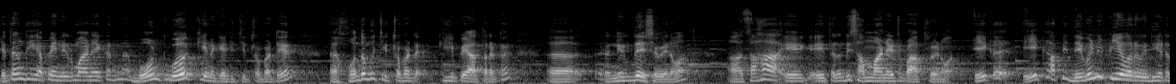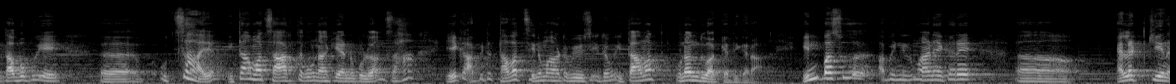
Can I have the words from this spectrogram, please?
එතනදී අපේ නිර්මාණය කරන බෝන් ටු වර්ක් කියන කෙටි චිත්‍රපටය හොඳම චිත්‍රපට කිහිපය අතරට නිර්දේශ වෙනවා. සහ ඒ ඒතනදී සම්මානයට ප්‍රාප්ත වෙනවා. ඒක ඒක අපි දෙවනි පියවර විදිහට තබපු ඒ උත්සාහය ඉතාමත් සාර්ථක වුණා කියන්න පුළුවන් සහ ඒක අපිට තවත් සිනමාවට පිවිසීටම ඉතාමත් උනන්දුවක් ඇති කරා. ඉන් පසුව අපි නිර්මාණය කරේ ඇලට් කියන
